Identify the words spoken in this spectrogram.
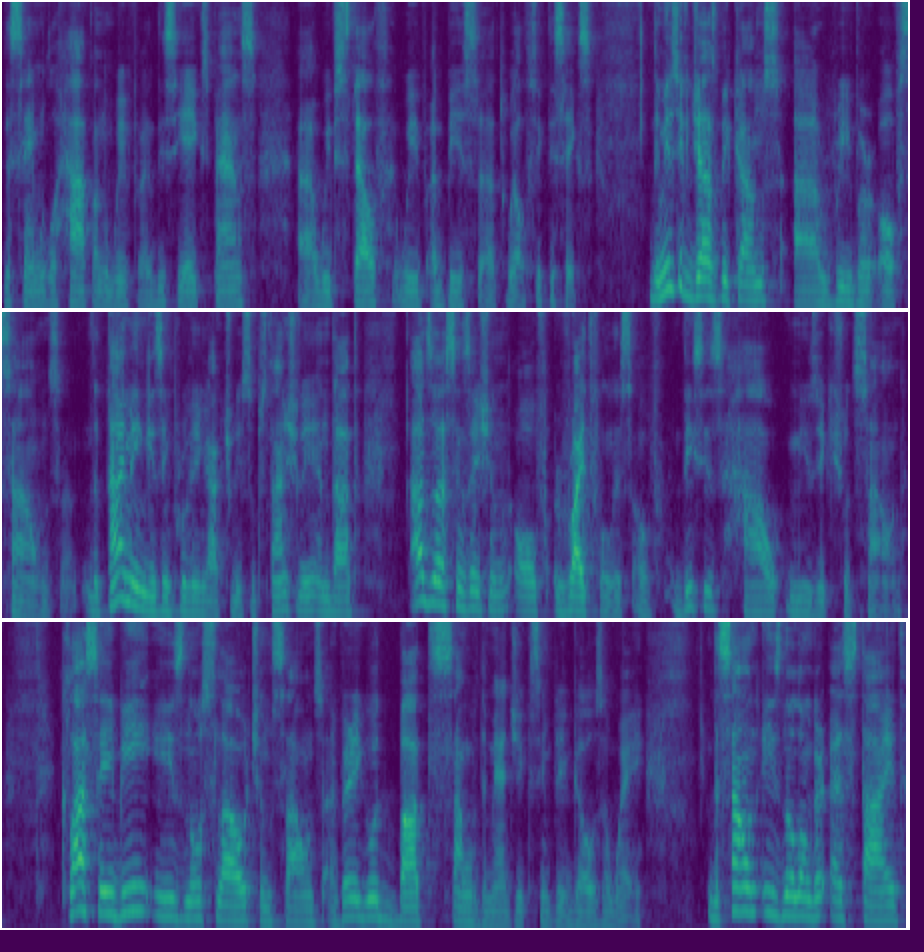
the same will happen with DCA Expanse, uh, with Stealth, with Abyss uh, 1266. The music just becomes a river of sounds. The timing is improving actually substantially and that adds a sensation of rightfulness of this is how music should sound. Class AB is no slouch and sounds very good, but some of the magic simply goes away. The sound is no longer as tight,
